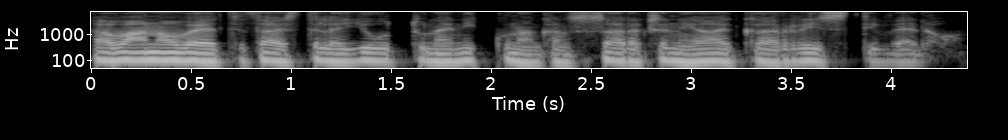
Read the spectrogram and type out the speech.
Avaan ovet ja taistelen juuttuneen ikkunan kanssa saadakseni aikaan ristivedon.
